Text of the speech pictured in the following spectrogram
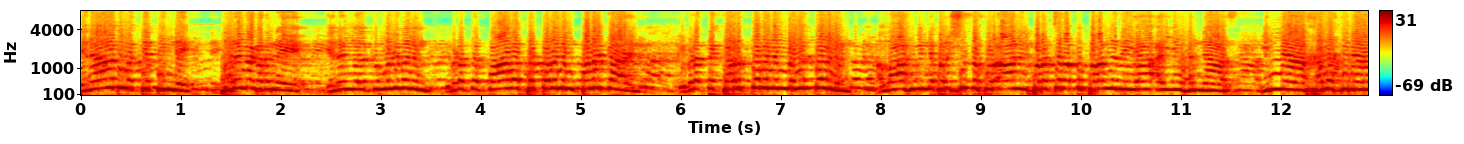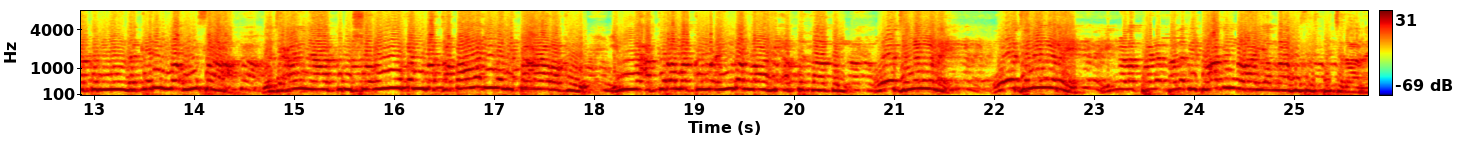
ജനാധിപത്യത്തിന്റെ ഭരണഘടനയെ ജനങ്ങൾക്ക് മുഴുവനും ഇവിടത്തെ പാവപ്പെട്ടവനും പണക്കാരനും ഇവിടത്തെ കറുത്തവനും വെളുത്തവനും അള്ളാഹുവിന്റെ പരിശുദ്ധ ഖുർആനിൽ പടച്ചിറപ്പ് പറഞ്ഞത് യാ അയ്യുഹന്നാസ് ഇന്നാ ഖലഖനാകും മിൻ ദക്കരിൻ വ ഉൻസ വജഅൽനാകും ശുഊബൻ വഖബായില ലിതആറഫു ഇന്ന അക്രമക്കും ഇൻദല്ലാഹി ഓ ജനങ്ങളെ ഓ ജനങ്ങളെ നിങ്ങളെ പല പല വിഭാഗങ്ങളായി അള്ളാഹു സൃഷ്ടിച്ചതാണ്.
